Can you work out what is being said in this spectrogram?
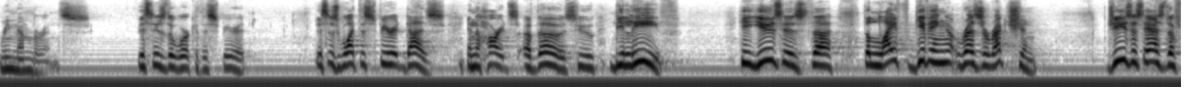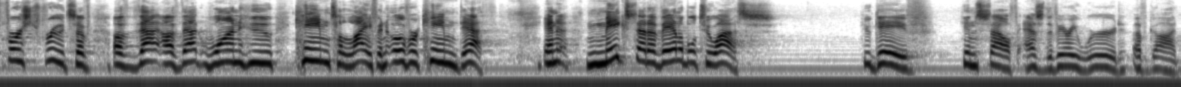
remembrance. This is the work of the Spirit. This is what the Spirit does in the hearts of those who believe. He uses the, the life giving resurrection. Jesus, as the first fruits of, of, that, of that one who came to life and overcame death, and makes that available to us, who gave himself as the very Word of God,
